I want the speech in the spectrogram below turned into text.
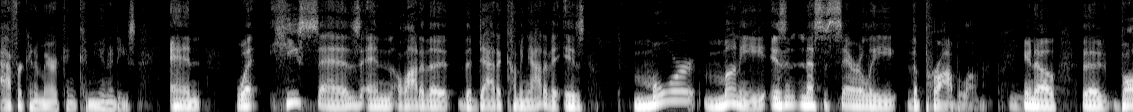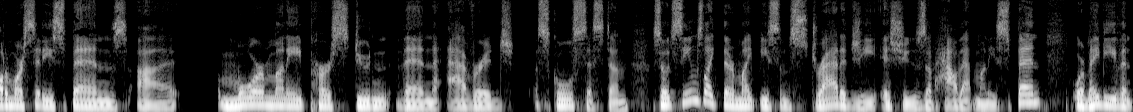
African American communities. And what he says, and a lot of the the data coming out of it is more money isn't necessarily the problem. Mm. You know, the Baltimore City spends uh, more money per student than the average school system. So it seems like there might be some strategy issues of how that money's spent, or maybe even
